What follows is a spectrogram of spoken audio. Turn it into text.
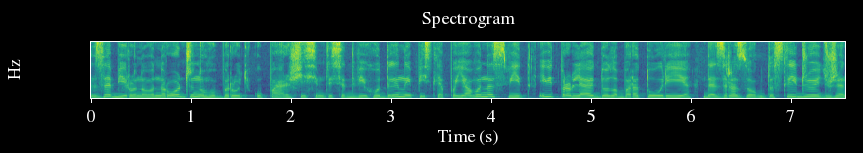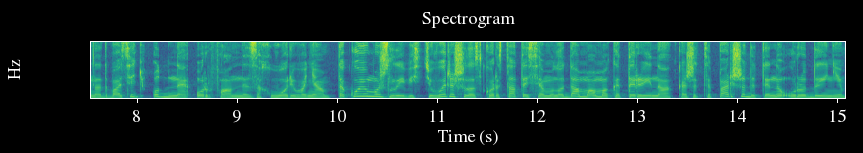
Забір у новонародженого беруть у перші 72 години після появи на світ і відправляють до лабораторії, де зразок досліджують вже на 21 орфанне захворювання. Такою можливістю вирішила скористатися молода мама Катерина. Каже, це перша дитина у родині.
